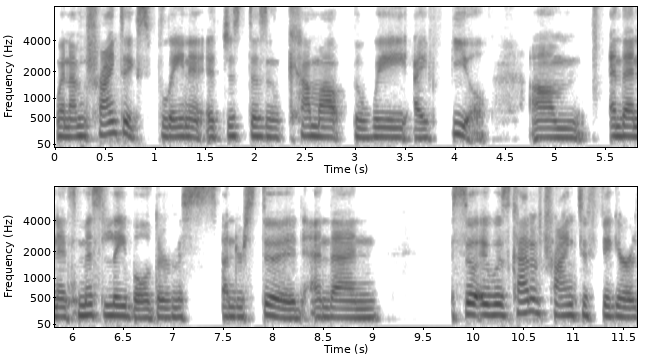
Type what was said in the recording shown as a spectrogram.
When i'm trying to explain it it just doesn't come out the way i feel. Um, and then it's mislabeled or misunderstood. And then so it was kind of trying to figure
